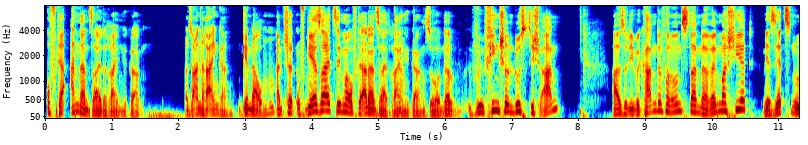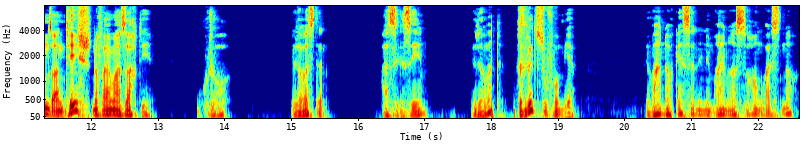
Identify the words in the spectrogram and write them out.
auf der anderen Seite reingegangen. Also anderer Eingang. Genau. Mhm. Anstatt auf der Seite sind wir auf der anderen Seite Ja. reingegangen. So, und da fing schon lustig an. Also die Bekannte von uns dann da reinmarschiert. Wir setzen uns an den Tisch und auf einmal sagt die, Udo, wieso was denn? Hast du gesehen? Wieso was? Was willst du von mir? Wir waren doch gestern in dem einen Restaurant, weißt du noch?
